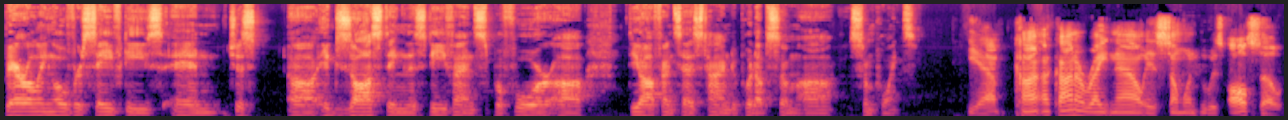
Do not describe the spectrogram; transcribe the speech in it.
barreling over safeties and just uh, exhausting this defense before uh, the offense has time to put up some uh, some points. Yeah, Con- uh, Conner right now is someone who is also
